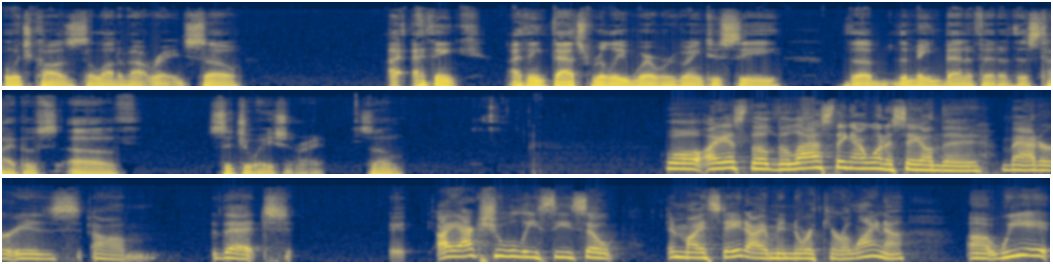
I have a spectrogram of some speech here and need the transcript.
which caused a lot of outrage. So, I, I think I think that's really where we're going to see the the main benefit of this type of of situation, right? So Well, I guess the the last thing I want to say on the matter is um, that I actually see. So in my state, I'm in North Carolina. Uh, we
